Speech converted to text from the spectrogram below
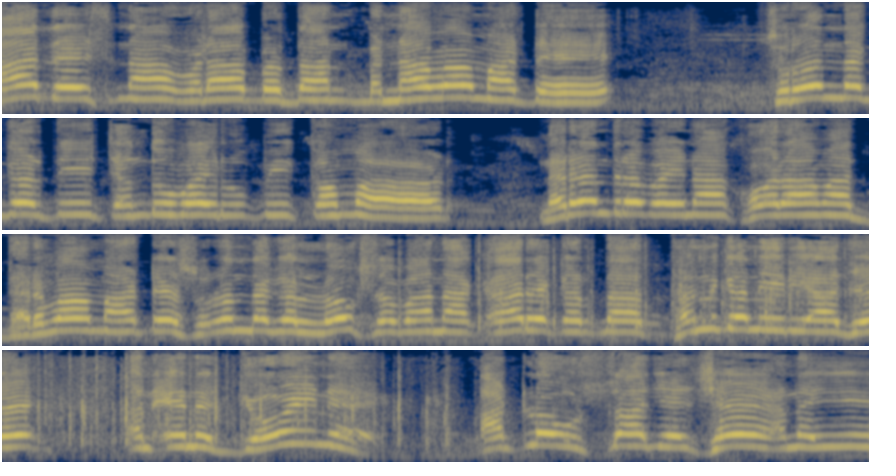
આ દેશના વડાપ્રધાન બનાવવા માટે સુરેન્દ્રનગરથી ચંદુભાઈ રૂપી કમળ નરેન્દ્રભાઈના ખોરામાં ધરવા માટે સુરેન્દ્રનગર લોકસભાના કાર્યકર્તા થનગની રહ્યા છે અને એને જોઈને આટલો ઉત્સાહ જે છે અને એ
